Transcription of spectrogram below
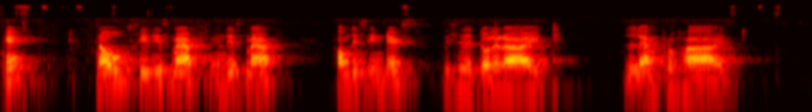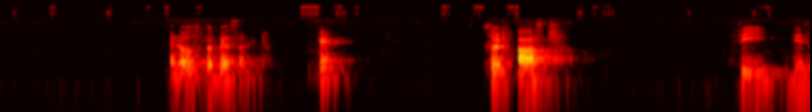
Okay. Now see this map. In this map, from this index, this is a dolerite, lamprophyre, and also the basalt. Okay. So at first, see this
